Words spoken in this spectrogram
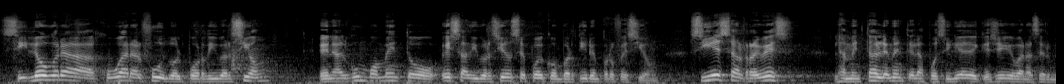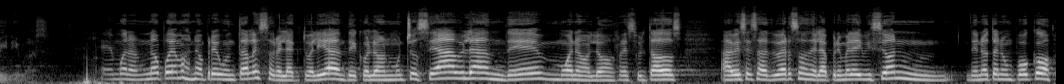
si logra jugar al fútbol por diversión, en algún momento esa diversión se puede convertir en profesión. Si es al revés, lamentablemente las posibilidades de que llegue van a ser mínimas. Eh, bueno, no podemos no preguntarle sobre la actualidad de Colón. Muchos se hablan de, bueno, los resultados a veces adversos de la primera división denotan un poco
